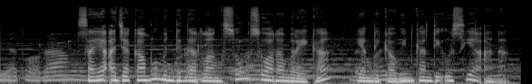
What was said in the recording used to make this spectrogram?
lihat orang. Saya ajak kamu mendengar langsung suara mereka yang dikawinkan di usia anak.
